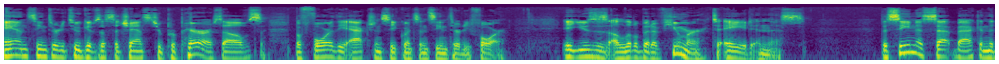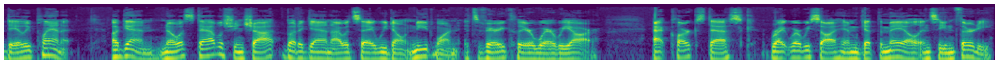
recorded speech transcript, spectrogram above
And scene 32 gives us a chance to prepare ourselves before the action sequence in scene 34. It uses a little bit of humor to aid in this. The scene is set back in the Daily Planet. Again, no establishing shot, but again, I would say we don't need one. It's very clear where we are at Clark's desk, right where we saw him get the mail in scene 30,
